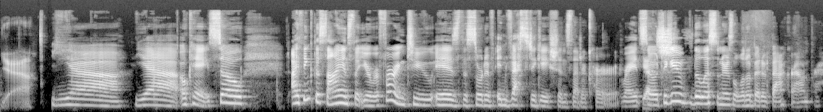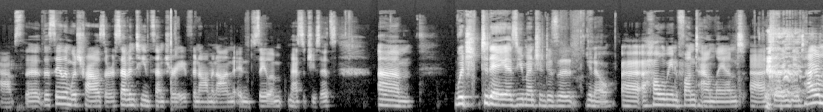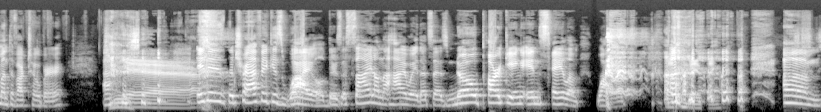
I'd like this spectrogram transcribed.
Yeah. Yeah. Yeah. Okay. So I think the science that you're referring to is the sort of investigations that occurred, right? Yes. So to give the listeners a little bit of background, perhaps the the Salem witch trials are a 17th century phenomenon in Salem, Massachusetts. Um, which today, as you mentioned, is a you know uh, a Halloween fun town land uh, during the entire month of October. Uh, yeah, it is. The traffic is wild. There's a sign on the highway that says "No parking in Salem." Wild. um,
